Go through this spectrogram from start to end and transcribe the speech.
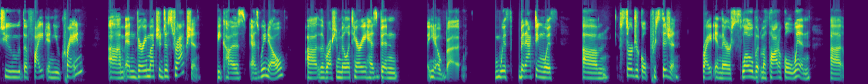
to the fight in Ukraine, um, and very much a distraction because, as we know, uh, the Russian military has been, you know, uh, with been acting with um, surgical precision, right, in their slow but methodical win, uh,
